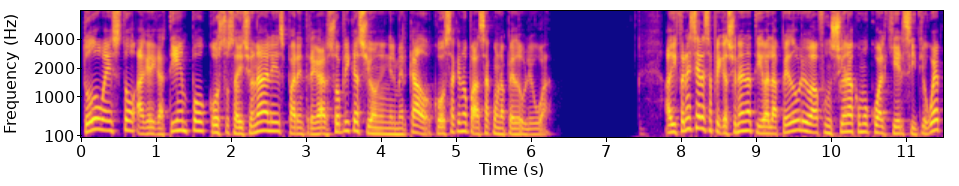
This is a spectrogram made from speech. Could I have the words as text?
todo esto agrega tiempo, costos adicionales para entregar su aplicación en el mercado, cosa que no pasa con la PWA. A diferencia de las aplicaciones nativas, la PWA funciona como cualquier sitio web,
